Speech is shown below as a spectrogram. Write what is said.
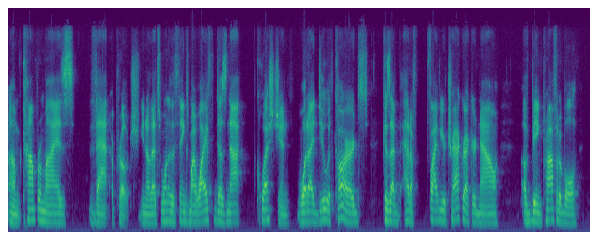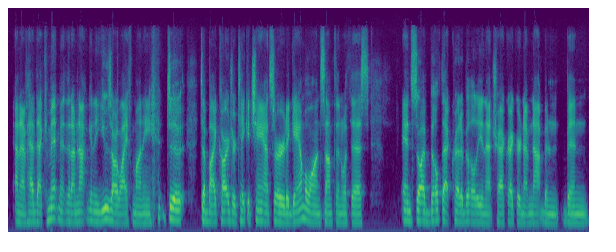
um, compromise that approach. You know, that's one of the things my wife does not question what I do with cards because I've had a five year track record now of being profitable and I've had that commitment that I'm not going to use our life money to to buy cards or take a chance or to gamble on something with this. And so I've built that credibility and that track record, and I've not been been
